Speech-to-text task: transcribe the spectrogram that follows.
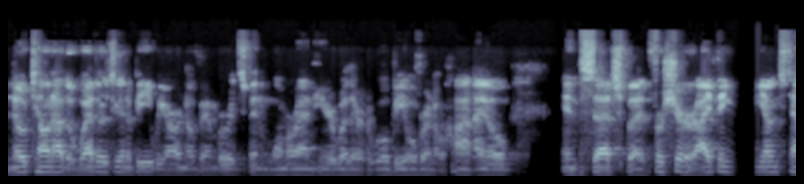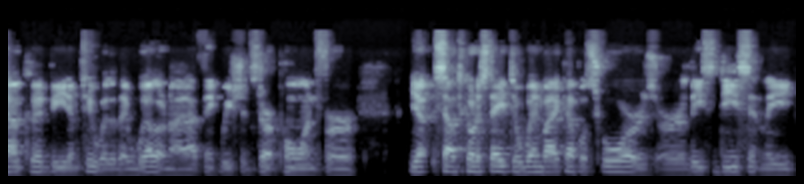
No telling how the weather is going to be. We are in November. It's been warm around here, whether it will be over in Ohio and such. But for sure, I think Youngstown could beat them too, whether they will or not. I think we should start pulling for yeah, South Dakota State to win by a couple scores or at least decently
